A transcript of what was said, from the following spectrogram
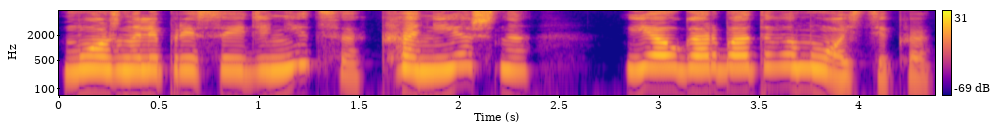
Можно ли присоединиться? Конечно. Я у Горбатого мостика.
